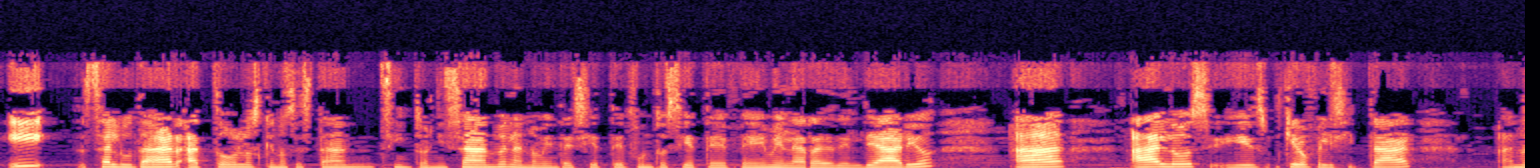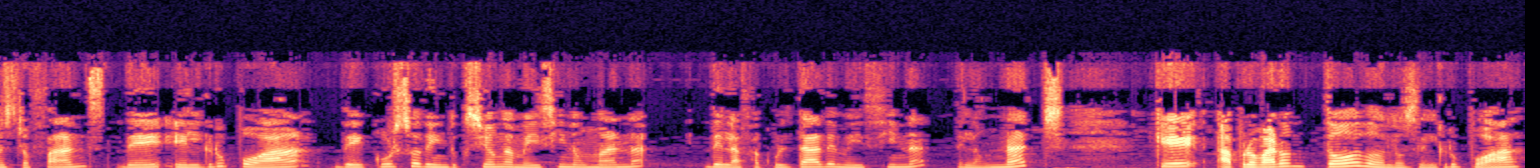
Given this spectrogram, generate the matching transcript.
Y saludar a todos los que nos están sintonizando en la 97.7 FM, la radio del diario, a, a los, y quiero felicitar a nuestros fans del Grupo A de curso de inducción a medicina humana de la Facultad de Medicina de la UNACH, que aprobaron todos los del Grupo A.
